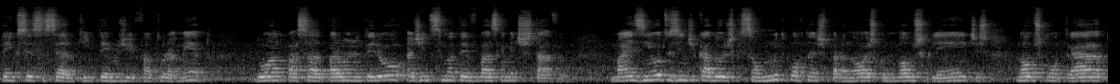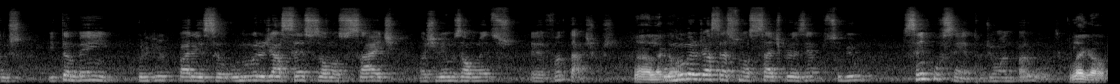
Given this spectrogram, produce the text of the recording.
tenho que ser sincero que em termos de faturamento, do ano passado para o ano anterior, a gente se manteve basicamente estável. Mas em outros indicadores que são muito importantes para nós, como novos clientes, novos contratos e também, por incrível que pareça, o número de acessos ao nosso site, nós tivemos aumentos é, fantásticos. Ah, o número de acessos ao nosso site, por exemplo, subiu 100% de um ano para o outro. Legal.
